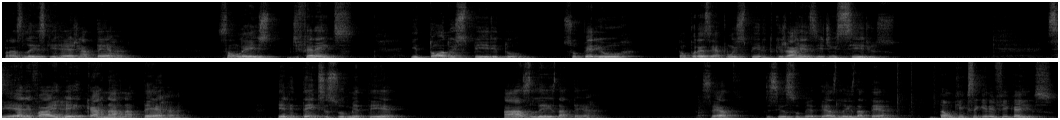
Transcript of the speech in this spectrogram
para as leis que regem a Terra. São leis diferentes. E todo espírito superior, então, por exemplo, um espírito que já reside em Sírios, se ele vai reencarnar na Terra, ele tem que se submeter às leis da Terra. Tá certo? Precisa submeter às leis da Terra. Então, o que, que significa isso?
